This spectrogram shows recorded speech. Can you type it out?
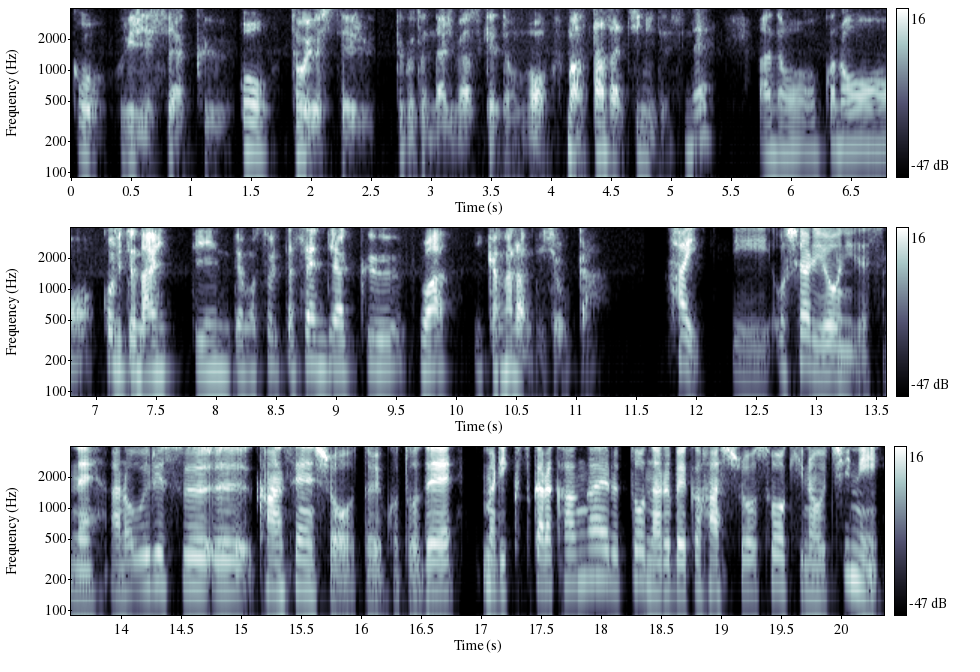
抗ウイルス薬を投与しているということになりますけれども、まあ、直ちにですねあのこの COVID-19 でもそういった戦略はいかがなんでしょうか？はいおっしゃるようにですね、あのウイルス感染症ということで、まあ、理屈から考えると、なるべく発症早期のうちに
